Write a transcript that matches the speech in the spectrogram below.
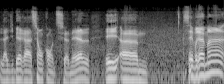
la libération conditionnelle. Et euh, c'est vraiment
